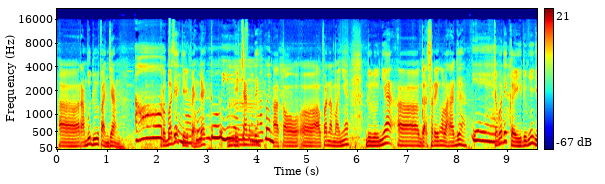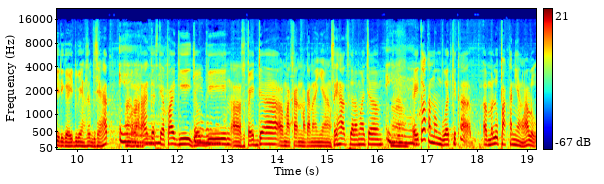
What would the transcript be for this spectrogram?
eh, rambut dulu panjang, Oh, berubah deh jadi pendek, Tuh, iya, dicat sering deh atau eh, apa namanya dulunya eh, nggak sering olahraga. Iya, iya, iya. Coba deh gaya hidupnya jadi gaya hidup yang lebih sehat, Iya, olahraga iya, iya. setiap pagi, jogging, eh, sepeda, eh, makan makanan yang sehat segala macam. Iya. Eh, itu akan membuat kita eh, melupakan yang lalu.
